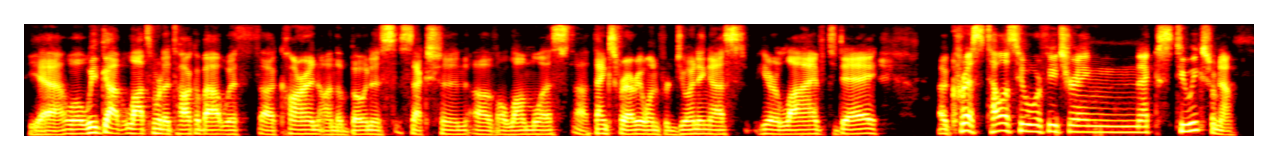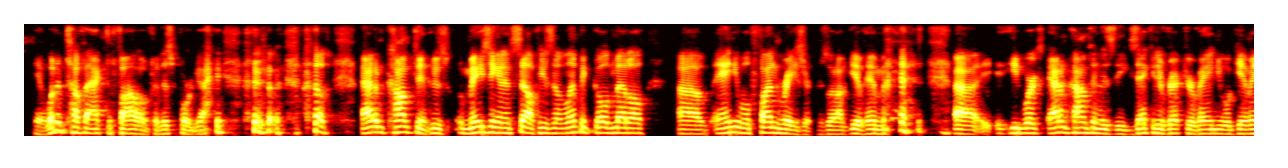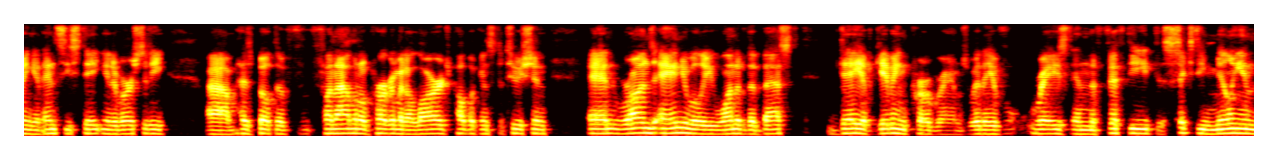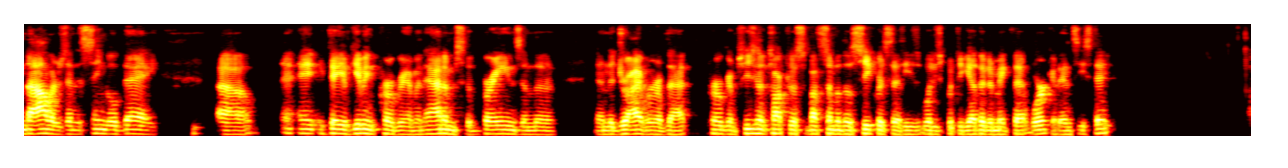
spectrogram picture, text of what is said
Yeah, well, we've got lots more to talk about with uh, Caryn on the bonus section of Alum-Less. Uh, thanks for everyone for joining us here live today. Uh, Chris, tell us who we're featuring next two weeks from now. Yeah, what a tough act to follow for this poor guy. Adam Compton, who's amazing in himself. He's an Olympic gold medal uh, annual fundraiser, is what I'll give him. uh, he works, Adam Compton is the executive director of annual giving at NC State University um, has built a phenomenal program at a large public institution and runs annually one of the best day of giving programs where they've raised in the 50 to 60 million dollars in a single day uh, a day of giving program. And adam's the brains and the and the driver of that program. So he's going to talk to us about some of those secrets that he's what he's put together to make that work at nc state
